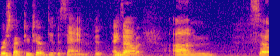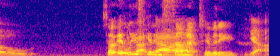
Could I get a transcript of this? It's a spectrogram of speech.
Respect you too. do the same. It, you Exactly. Know? Um, so So at least getting that. some activity. yeah,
